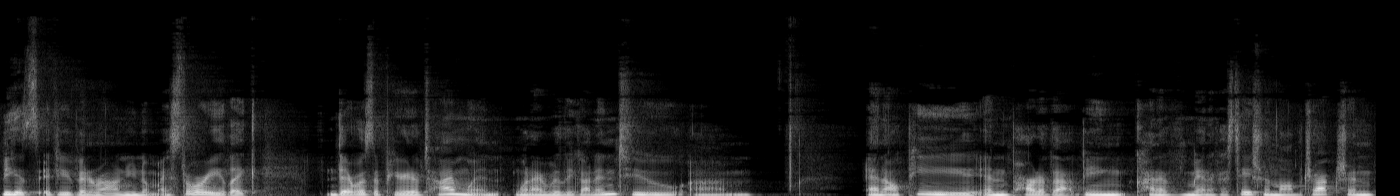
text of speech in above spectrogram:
because if you've been around you know my story like there was a period of time when when i really got into um nlp and part of that being kind of manifestation law of attraction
